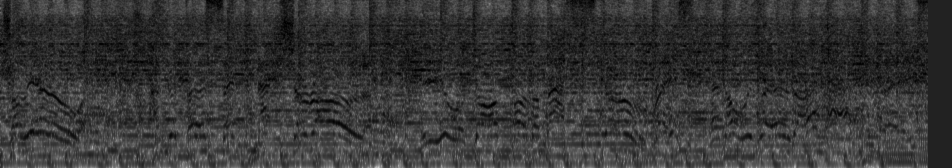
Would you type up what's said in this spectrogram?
Control you. Hundred percent natural. You job for the master race and always wear the face.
